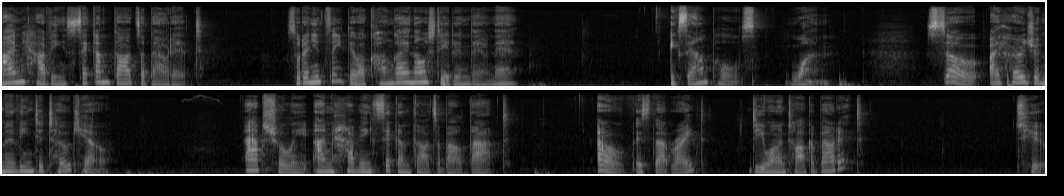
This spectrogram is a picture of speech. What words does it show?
I'm having second thoughts about it. それについては考え直しているんだよね。Examples 1. So, I heard you're moving to Tokyo. Actually, I'm having second thoughts about that. Oh, is that right? Do you want to talk about it? 2.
